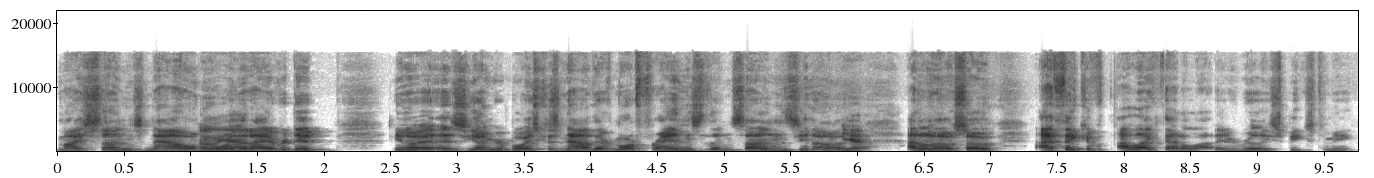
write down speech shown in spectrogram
my sons now Oh, more yeah. than I ever did, you know, as younger boys because now they're more friends than sons, you know. and Yeah. I don't know. So I think of, I like that a lot. It really speaks to me.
